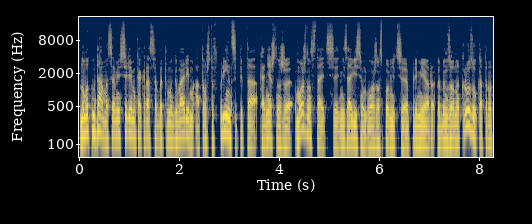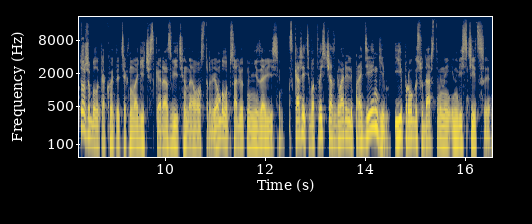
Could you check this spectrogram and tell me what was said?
Ну вот да, мы с вами все время как раз об этом и говорим, о том, что в принципе-то, конечно же, можно стать независимым. Можно вспомнить э, пример Робинзона Круза, у которого тоже было какое-то технологическое развитие на острове. Он был абсолютно независим. Скажите, вот вы сейчас говорили про деньги и про государственные инвестиции.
